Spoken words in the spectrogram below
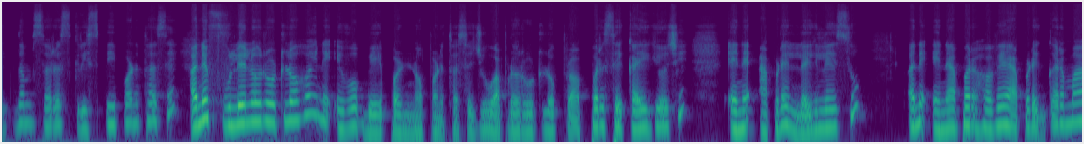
એકદમ સરસ ક્રિસ્પી પણ થશે અને ફૂલેલો રોટલો હોય ને એવો બે પડનો પણ થશે. જો આપણો રોટલો પ્રોપર શેકાઈ ગયો છે, એને આપણે લઈ લઈશું. અને એના પર હવે આપણે ગરમા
